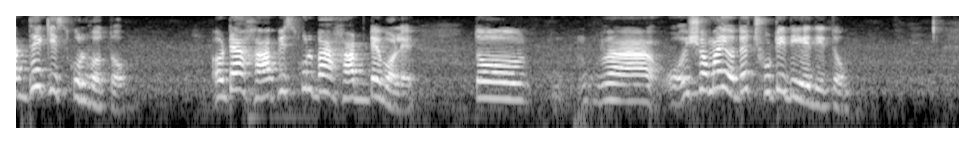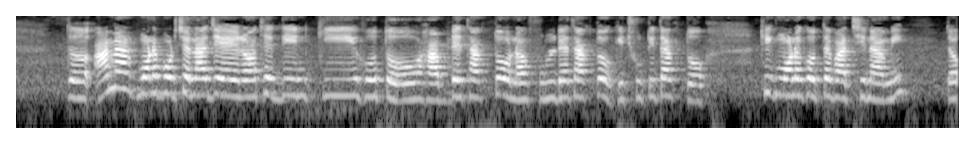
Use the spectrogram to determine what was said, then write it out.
অর্ধেক স্কুল হতো। ওটা হাফ স্কুল বা হাফ ডে বলে। তো ওই সময় ওদের ছুটি দিয়ে দিত। তো আমার মনে পড়ছে না যে রথের দিন কি হতো হাফ ডে থাকতো না ফুল ডে থাকতো, কি ছুটি থাকতো, ঠিক মনে করতে পারছি না আমি। তো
